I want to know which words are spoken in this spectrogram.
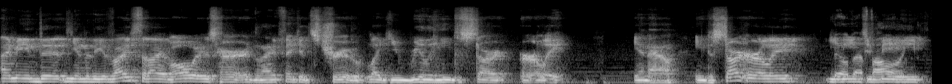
I mean the you know the advice that I have always heard, and I think it's true. Like you really need to start early. You know, you need to start early. You Build need to following. be.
